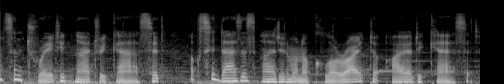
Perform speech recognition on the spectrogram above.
Concentrated nitric acid oxidizes iodine monochloride to iodic acid.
